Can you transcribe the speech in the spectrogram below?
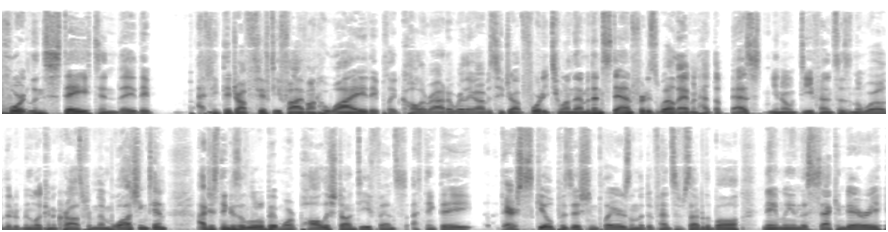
Portland State and they they I think they dropped 55 on Hawaii. They played Colorado, where they obviously dropped 42 on them, and then Stanford as well. They haven't had the best, you know, defenses in the world that have been looking across from them. Washington, I just think is a little bit more polished on defense. I think they their skill position players on the defensive side of the ball, namely in the secondary,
